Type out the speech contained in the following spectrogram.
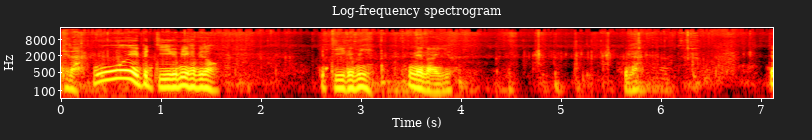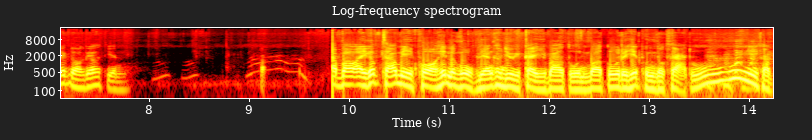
นี่ละโอ้ยเป็นจีก็มีครับพี่น้องเป็นจีก็มีนหน่อยๆอยู่นี่ละแจกดอกเดียวเตียนครับเบาไอ้ครับสาวเมฆพอเฮ็ดละโงกเลี้ยงครับอยู่ไก่เบาตูนเบาตูนได้เฮ็ดผึ่งดอกสาดอุ้ยครับ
